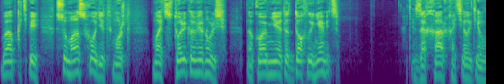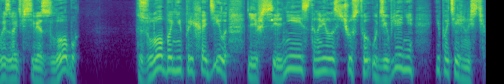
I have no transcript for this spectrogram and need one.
Бабка теперь с ума сходит. Может, мать столько вернулись. На кой мне этот дохлый немец? Хотя Захар хотел этим вызвать в себе злобу. Злоба не приходила, лишь сильнее становилось чувство удивления и потерянности.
